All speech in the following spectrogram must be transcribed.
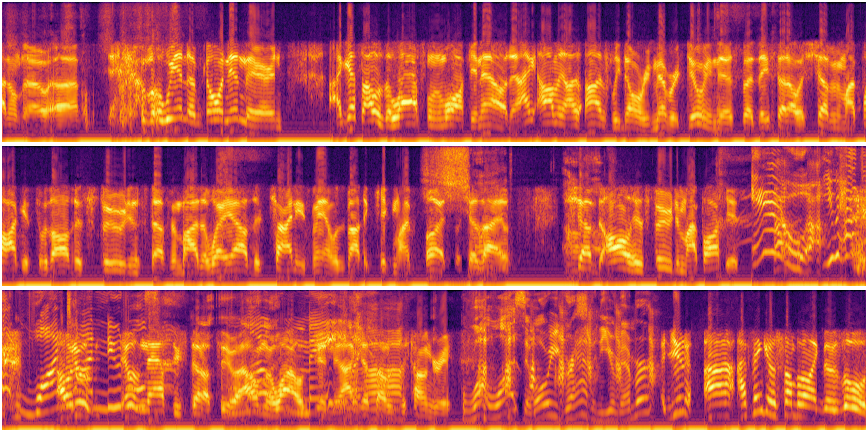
I don't know. Uh, but we ended up going in there, and I guess I was the last one walking out. And I, I mean, I honestly don't remember doing this, but they said I was shoving my pockets with all this food and stuff. And by the way out, the Chinese man was about to kick my butt because I shoved all his food in my pocket. Ew! You had like Oh, wonton it, was, noodles. it was nasty stuff too. I don't know why I was getting it. I guess I was just hungry. What was it? What were you grabbing? Do you remember? You uh, I think it was something like those little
